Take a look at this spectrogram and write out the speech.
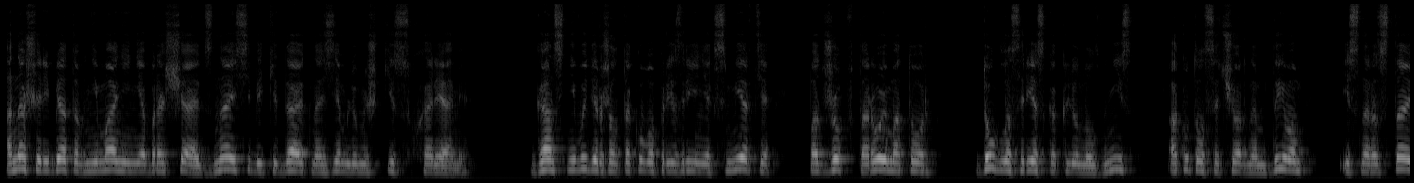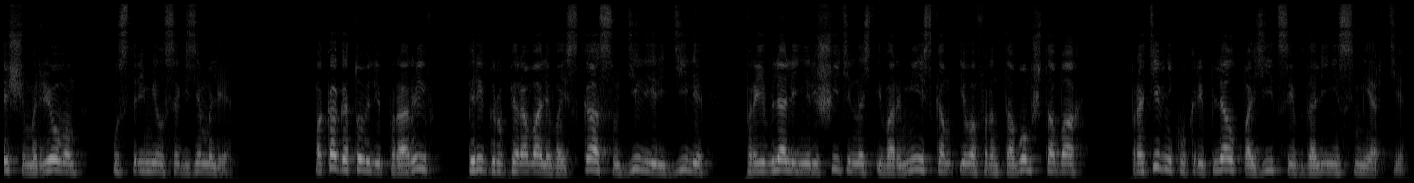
а наши ребята внимания не обращают, зная себе, кидают на землю мешки с сухарями. Ганс не выдержал такого презрения к смерти, поджег второй мотор. Дуглас резко клюнул вниз, окутался черным дымом и с нарастающим ревом устремился к земле. Пока готовили прорыв, перегруппировали войска, судили и рядили, проявляли нерешительность и в армейском, и во фронтовом штабах, противник укреплял позиции в долине смерти,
